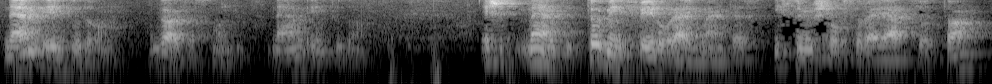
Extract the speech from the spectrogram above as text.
Nem, én tudom. Igaz, azt mondjuk. Nem, én tudom. És ment, több mint fél óráig ment ez. Iszonyú sokszor eljátszotta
